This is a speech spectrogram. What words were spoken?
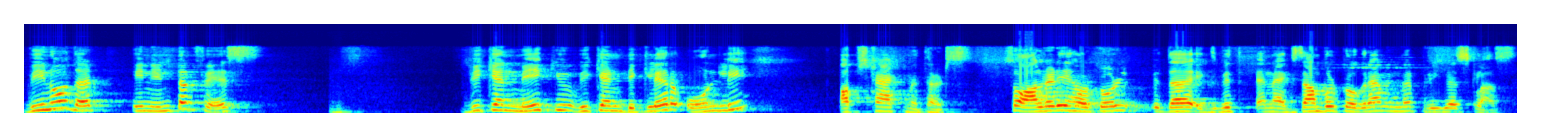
We know that in interface we can make you we can declare only abstract methods. So already i have told with the with an example program in my previous class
